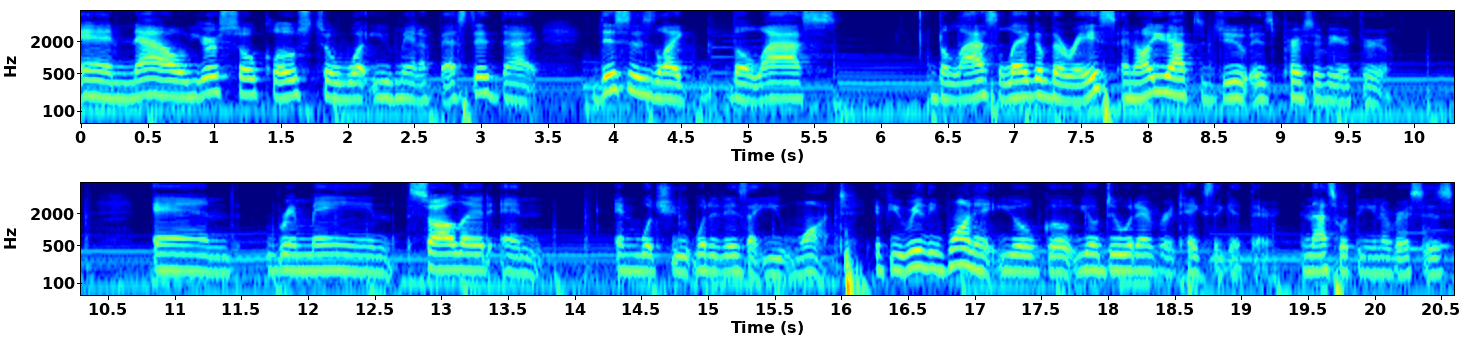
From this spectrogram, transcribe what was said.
And now you're so close to what you've manifested that this is like the last the last leg of the race, and all you have to do is persevere through and remain solid and in what you what it is that you want. If you really want it, you'll go you'll do whatever it takes to get there. And that's what the universe is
